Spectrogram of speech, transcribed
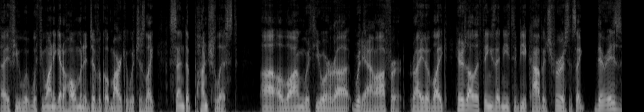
uh, if you if you want to get a home in a difficult market, which is like send a punch list uh, along with your uh, with Yeah. your offer, right? Of like here's all the things that need to be accomplished first. It's like there is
